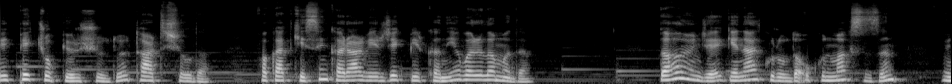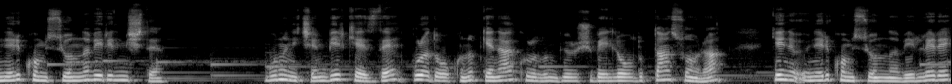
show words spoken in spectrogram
ve pek çok görüşüldü, tartışıldı. Fakat kesin karar verecek bir kanıya varılamadı. Daha önce genel kurulda okunmaksızın öneri komisyonuna verilmişti. Bunun için bir kez de burada okunup genel kurulun görüşü belli olduktan sonra gene öneri komisyonuna verilerek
